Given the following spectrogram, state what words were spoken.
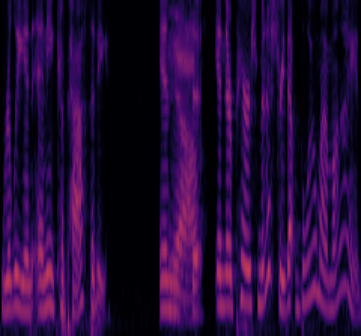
really in any capacity in Yeah. the, in their parish ministry. That blew my mind.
